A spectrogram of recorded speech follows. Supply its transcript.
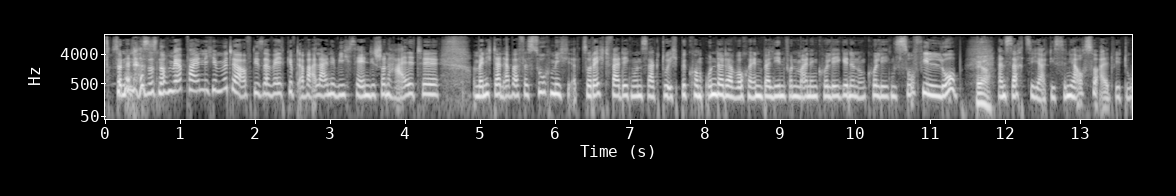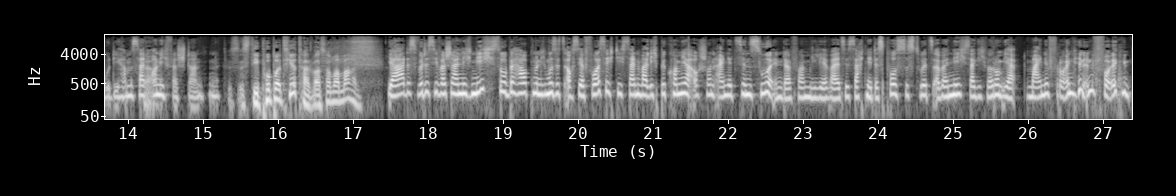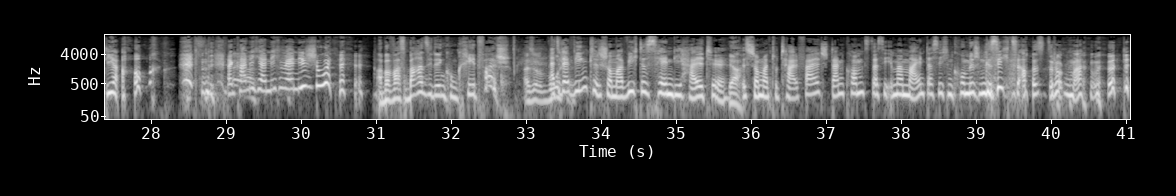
sondern dass es noch mehr peinliche Mütter auf dieser Welt gibt. Aber alleine, wie ich das Handy schon halte und wenn ich dann aber versuche, mich zu rechtfertigen und sage, du, ich bekomme unter der Woche in Berlin von meinen Kolleginnen und Kollegen so viel Lob, ja. dann sagt sie, ja, die sind ja auch so alt wie du, die haben es halt ja. auch nicht verstanden. Das ist die pubertiert halt, was soll man machen? Ja, das würde sie wahrscheinlich nicht so behaupten behaupten, und ich muss jetzt auch sehr vorsichtig sein, weil ich bekomme ja auch schon eine Zensur in der Familie, weil sie sagt, nee, das postest du jetzt aber nicht. Sage ich, warum? Ja, meine Freundinnen folgen dir auch. Dann kann ich ja nicht mehr in die Schule. Aber was machen Sie denn konkret falsch? Also, also der Winkel schon mal, wie ich das Handy halte, ja. ist schon mal total falsch. Dann kommt es, dass sie immer meint, dass ich einen komischen Gesichtsausdruck machen würde.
